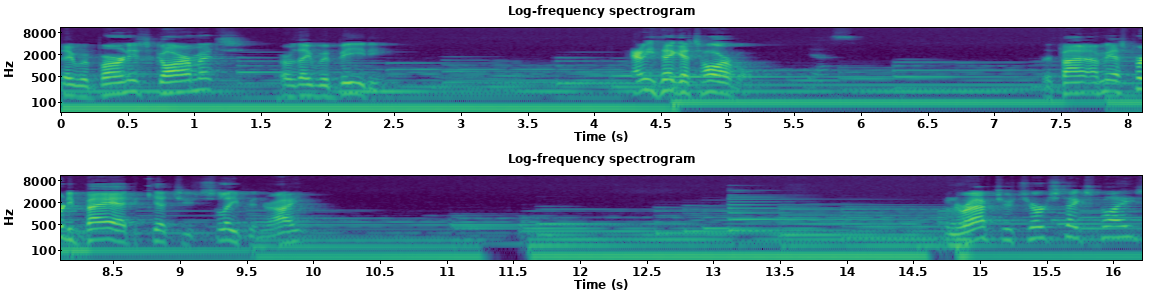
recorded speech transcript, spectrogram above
they would burn his garments or they would beat him. How do you think that's horrible? If I, I mean, that's pretty bad to catch you sleeping, right? When the rapture church takes place,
